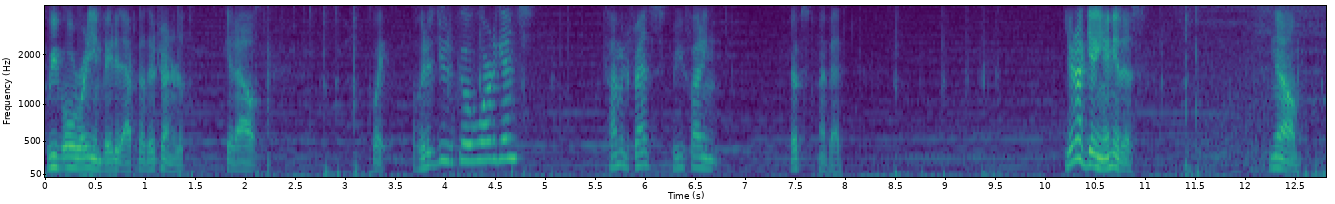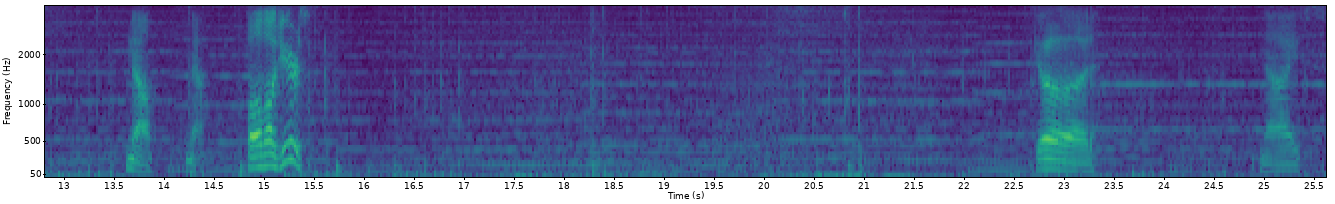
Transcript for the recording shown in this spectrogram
we've already invaded Africa. They're trying to get out. Wait, who did you go to war against? Communist France? Were you fighting... Oops, my bad. You're not getting any of this. No. No, no. Fall of Algiers. Good. Nice.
